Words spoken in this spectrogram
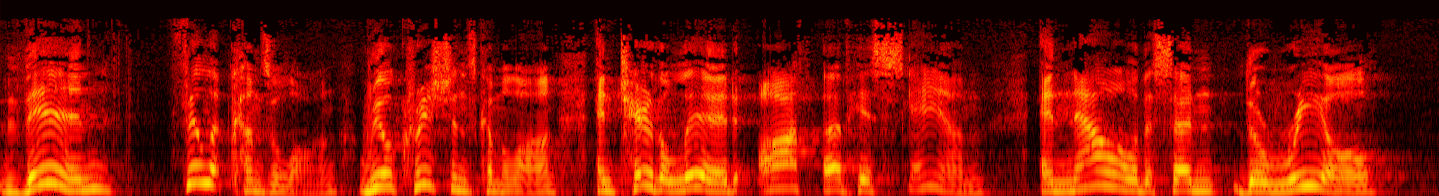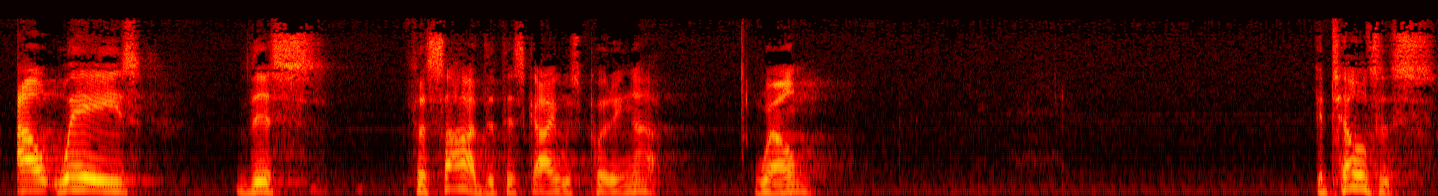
Then Philip comes along, real Christians come along and tear the lid off of his scam. And now all of a sudden, the real outweighs this facade that this guy was putting up. Well, it tells us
